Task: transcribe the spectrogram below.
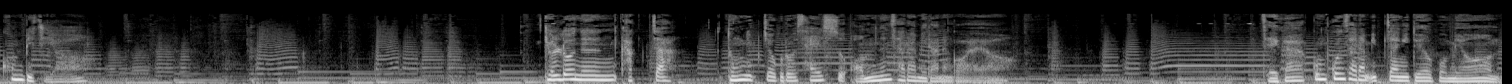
콤비지요. 결론은 각자 독립적으로 살 수 없는 사람이라는 거예요. 제가 꿈꾼 사람 입장이 되어보면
